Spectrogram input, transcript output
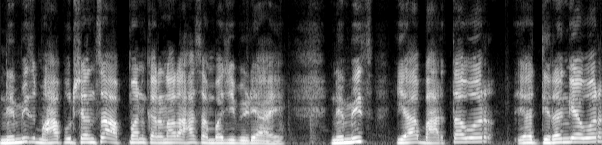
नेहमीच महापुरुषांचा अपमान करणारा हा संभाजी भिडे आहे. नेहमीच या भारतावर या तिरंग्यावर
